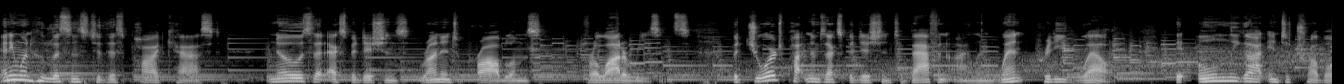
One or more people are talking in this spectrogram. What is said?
Anyone who listens to this podcast knows that expeditions run into problems for a lot of reasons. But George Putnam's expedition to Baffin Island went pretty well. It only got into trouble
